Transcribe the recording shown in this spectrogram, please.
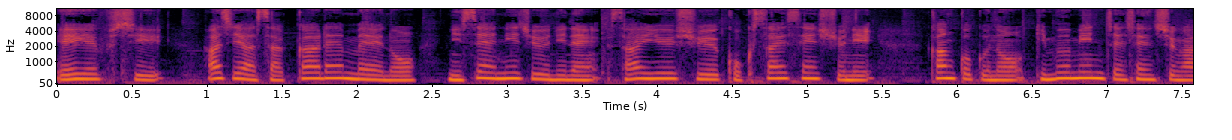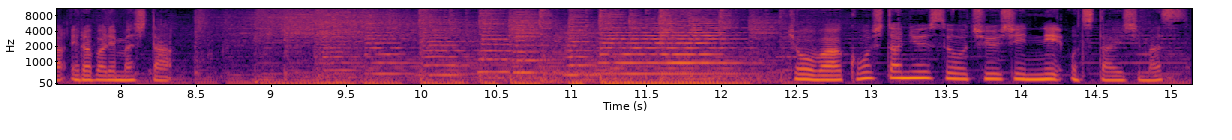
AFC アジアサッカー連盟の2022年最優秀国際選手に韓国のキム・ミンジェ選手が選ばれました。今日はこうしたニュースを中心にお伝えします。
